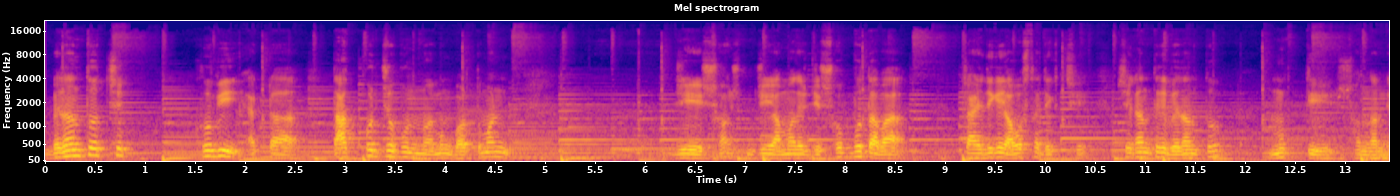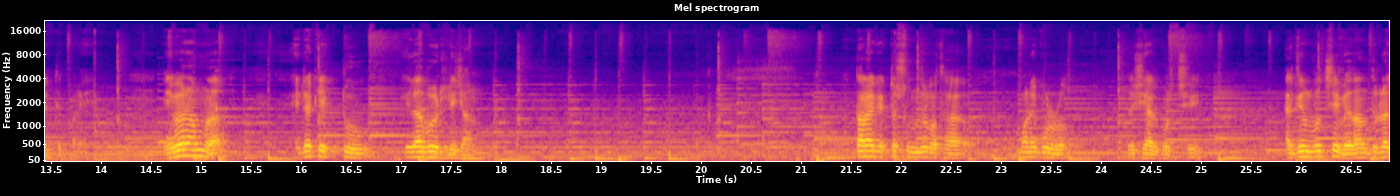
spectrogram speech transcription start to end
বেদান্ত হচ্ছে খুবই একটা তাৎপর্যপূর্ণ এবং বর্তমান যে যে আমাদের যে সভ্যতা বা চারিদিকে অবস্থা দেখছে সেখান থেকে বেদান্ত মুক্তির সন্ধান দিতে পারে। এবার আমরা এটাকে একটু এলাবোরেটলি জানব। তার আগে একটা সুন্দর কথা মনে পড়ল শেয়ার করছি। একজন বলছে, বেদান্তটা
